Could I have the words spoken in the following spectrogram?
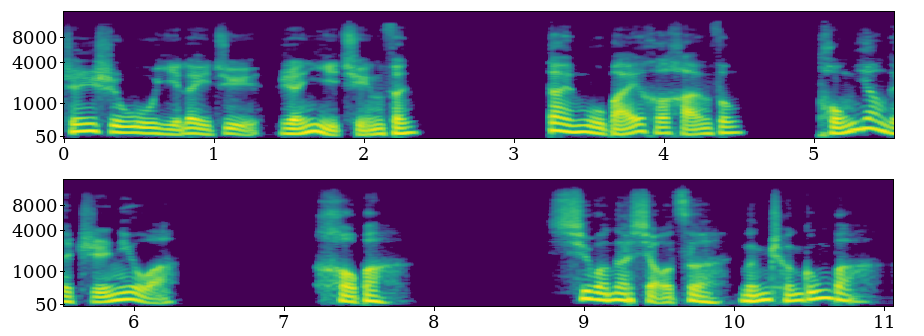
真是物以类聚，人以群分。戴沐白和寒风同样的执拗啊！好吧。希望那小子能成功吧，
